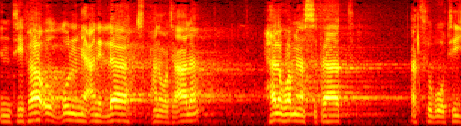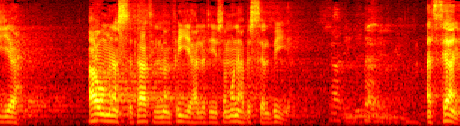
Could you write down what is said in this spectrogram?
انتفاء الظلم عن الله سبحانه وتعالى هل هو من الصفات الثبوتية أو من الصفات المنفية التي يسمونها بالسلبية؟ الثاني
